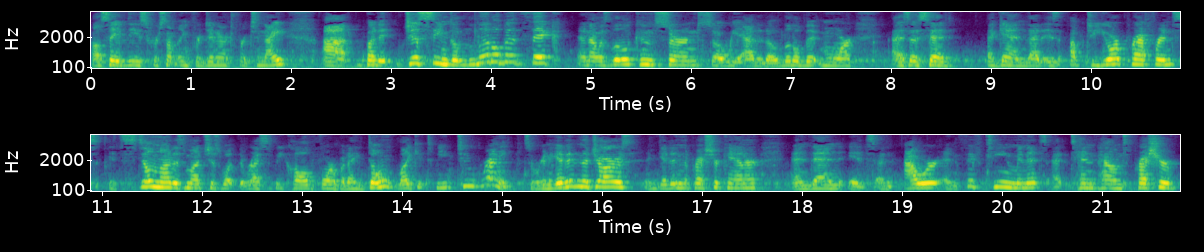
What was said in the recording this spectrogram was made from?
I'll save these for something for dinner for tonight. Uh, but it just seemed a little bit thick and I was a little concerned. So we added a little bit more. As I said, Again, that is up to your preference. It's still not as much as what the recipe called for, but I don't like it to be too runny. So we're gonna get it in the jars and get it in the pressure canner, and then it's an hour and 15 minutes at 10 pounds pressure.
